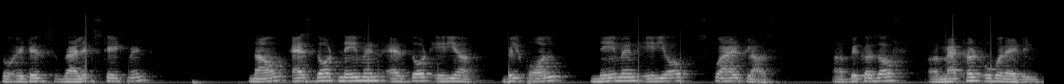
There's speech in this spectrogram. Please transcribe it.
So it is valid statement. Now S dot name and S dot area will call name and area of square class uh, because of uh, method overriding.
